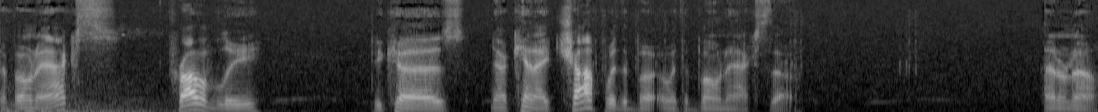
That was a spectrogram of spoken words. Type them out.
and a bone axe? Probably, because now can I chop with the with the bone axe though? I don't know.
